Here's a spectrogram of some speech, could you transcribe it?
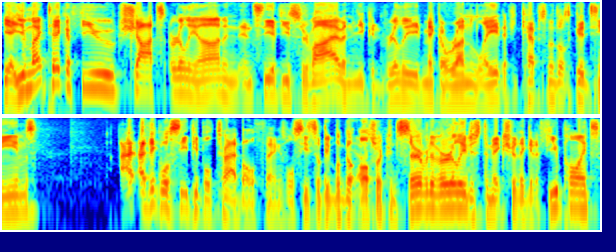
Yeah, you might take a few shots early on and, and see if you survive, and you could really make a run late if you kept some of those good teams. I, I think we'll see people try both things. We'll see some people go ultra conservative early just to make sure they get a few points.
